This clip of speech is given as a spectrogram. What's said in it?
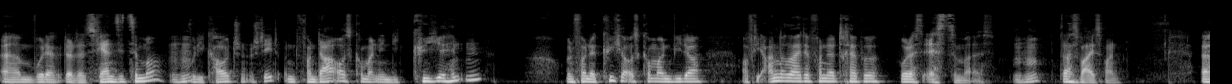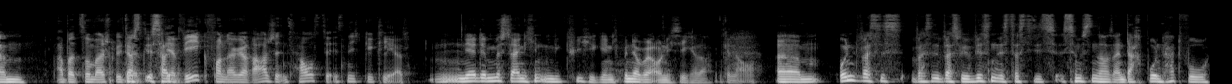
ähm, wo der oder das Fernsehzimmer, Mhm. wo die Couch steht, und von da aus kommt man in die Küche hinten, und von der Küche aus kommt man wieder auf die andere Seite von der Treppe, wo das Esszimmer ist. Mhm. Das weiß man. Ähm, Aber zum Beispiel Das der, ist halt- der Weg von der Garage ins Haus, der ist nicht geklärt. ne, der müsste eigentlich hinten in die Küche gehen. Ich bin aber auch nicht sicher da. Genau. Ähm, und was ist, was, was wir wissen, ist, dass dieses Simpsons Haus einen Dachboden hat, wo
